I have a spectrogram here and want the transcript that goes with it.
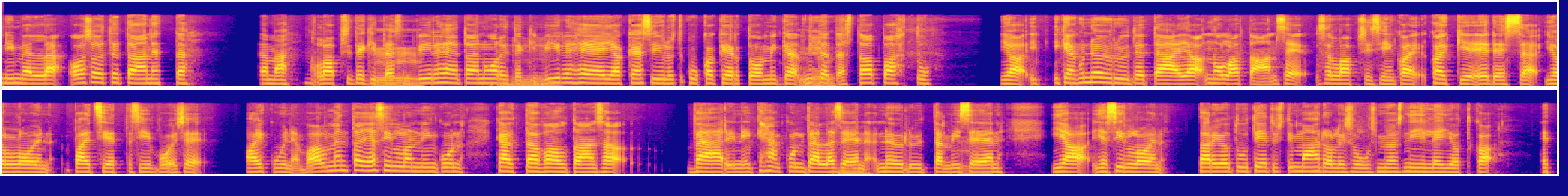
nimellä osoitetaan, että tämä lapsi teki tässä Mm. virheen tai nuori teki Mm. virheen ja käsi ylös, kuka kertoo, mikä, mitä Just. tässä tapahtui. Ja ikään kuin nöyryytetään ja nolataan se, se lapsi siinä ka- kaikkien edessä, jolloin paitsi että siinä voi se aikuinen valmentaja silloin niin kuin käyttää valtaansa väärin ikään kuin tällaiseen Mm. nöyryyttämiseen. Ja, ja silloin tarjoutuu tietysti mahdollisuus myös niille, jotka et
